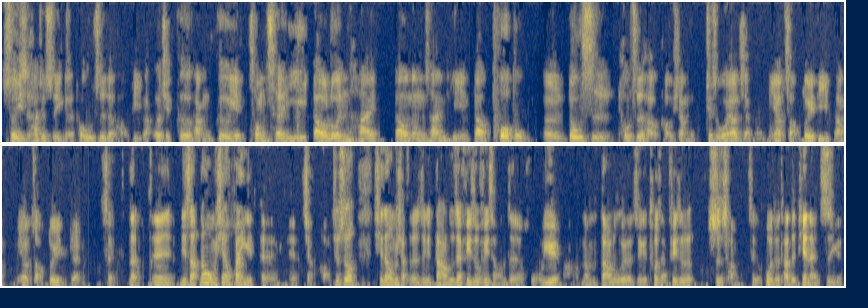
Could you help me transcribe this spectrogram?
所以它就是一个投资的好地方，而且各行各业，从成衣到轮胎，到农产品，到破布。呃，都是投资好好项目，就是我要讲的，你要找对地方，你要找对人。是，那嗯，李上，那我们现在换一个呃讲哈，就是说，现在我们晓得这个大陆在非洲非常的活跃嘛，那么大陆为了这个拓展非洲市场，这个获得它的天然资源，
